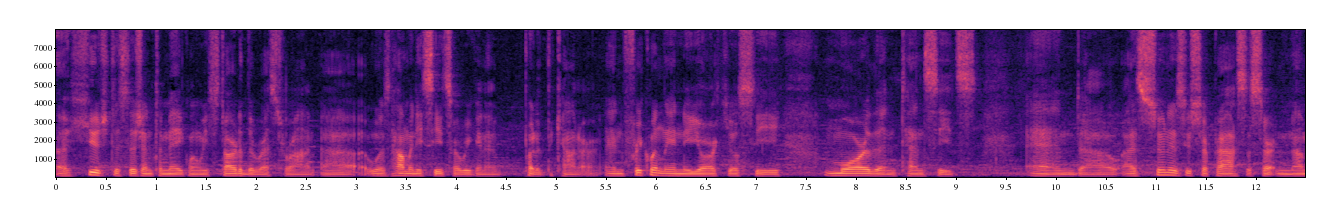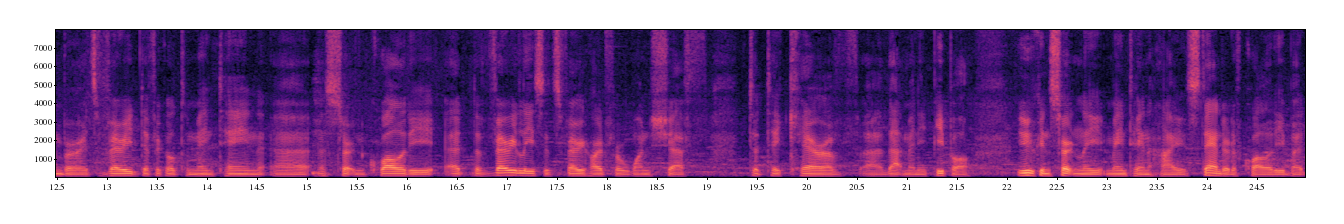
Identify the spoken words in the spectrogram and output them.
a huge decision to make when we started the restaurant. Uh, was how many seats are we going to put at the counter? And frequently in New York, you'll see more than ten seats. And uh, as soon as you surpass a certain number, it's very difficult to maintain uh, a certain quality. At the very least, it's very hard for one chef to take care of uh, that many people. You can certainly maintain a high standard of quality, but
